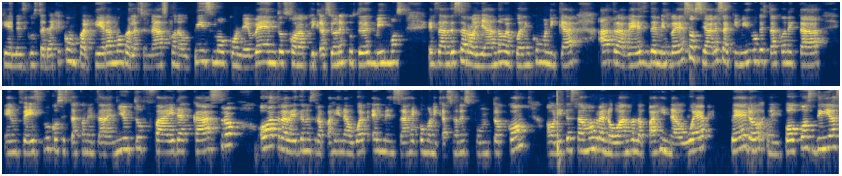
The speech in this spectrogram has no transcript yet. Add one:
que les gustaría que compartiéramos relacionadas con autismo, con eventos, con aplicaciones que ustedes mismos están desarrollando, me pueden comunicar a través de mis redes sociales, aquí mismo que está conectada en Facebook o si está conectada en YouTube, Faira Castro, o a través de nuestra página web, elmensajecomunicaciones.com. Ahorita estamos renovando la página web pero en pocos días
